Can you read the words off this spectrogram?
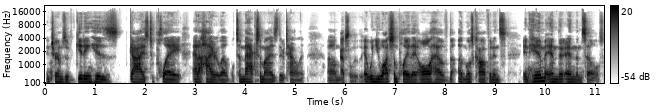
in terms of getting his guys to play at a higher level to maximize their talent. Um, Absolutely. and when you watch them play, they all have the utmost confidence in him and the, and themselves.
